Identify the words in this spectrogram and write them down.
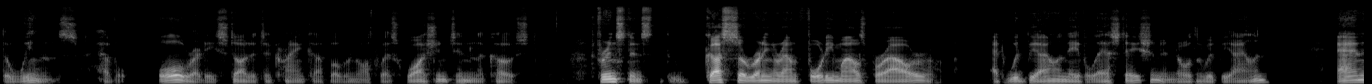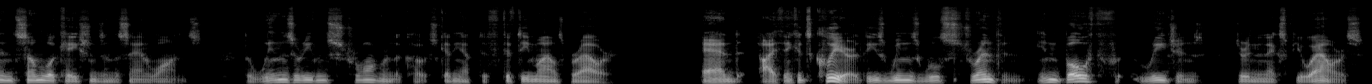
The winds have already started to crank up over northwest Washington and the coast. For instance, gusts are running around 40 miles per hour at Whidbey Island Naval Air Station in northern Whidbey Island, and in some locations in the San Juans. The winds are even stronger on the coast, getting up to 50 miles per hour. And I think it's clear these winds will strengthen in both regions during the next few hours.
